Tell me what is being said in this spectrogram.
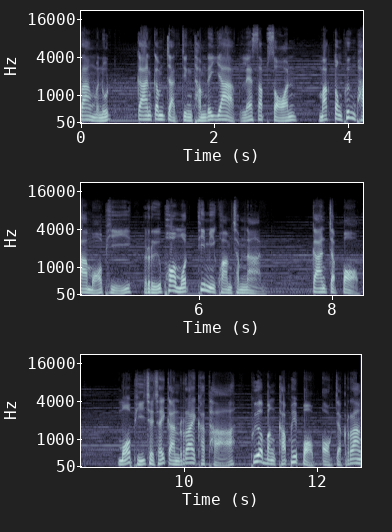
ร่างมนุษย์ การกำจัดจึงทำได้ยากและซับซ้อน มักต้องพึ่งพาหมอผีหรือพ่อมดที่มีความชำนาญ การจับปอบ หมอผีจะใช้การไร้คาถาเพื่อบังคับให้ปอบออกจากร่าง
